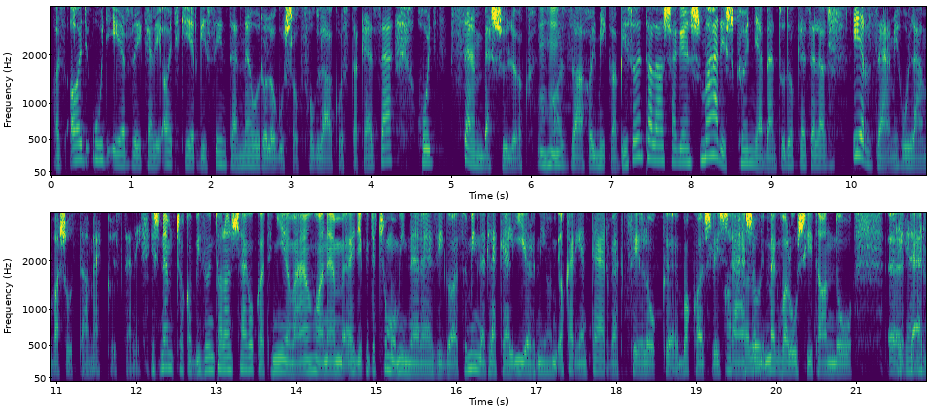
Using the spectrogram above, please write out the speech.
az agy úgy érzékeli, agykérgi szinten neurológusok foglalkoztak ezzel, hogy szembesülök uh-huh. azzal, hogy mik a bizonytalanságaim, és már is könnyebben tudok ezzel a érzelmi hullámvasúttal megküzdeni. És nem csak a bizonytalanságokat nyilván, hanem egyébként egy csomó mindenre ez igaz, hogy mindent le kell írni, ami, akár ilyen tervek, célok, bakancslistás, ami megvalósítandó terv,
